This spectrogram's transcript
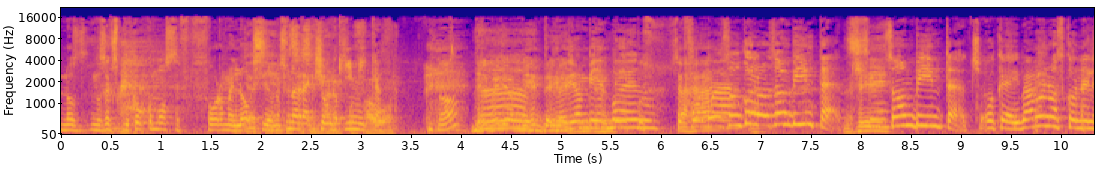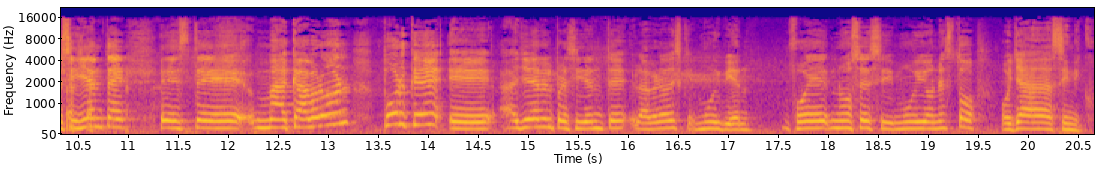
nos, nos explicó cómo se forma el óxido, no es una reacción química. ¿No? Del medio ambiente. Del medio ambiente. Bueno, pues, se forma- son color, son vintage. Sí. Son vintage. Ok, vámonos con el siguiente este macabrón, porque eh, ayer el presidente, la verdad es que muy bien. Fue, no sé si muy honesto o ya cínico.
